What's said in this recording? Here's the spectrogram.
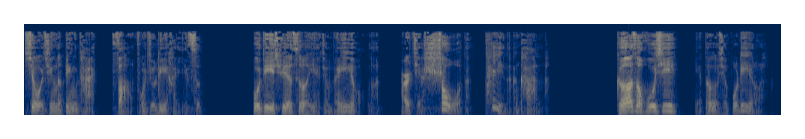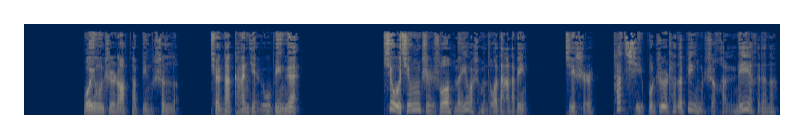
秀清的病态仿佛就厉害一次。五弟血色也就没有了，而且瘦的太难看了，咳嗽呼吸也都有些不利落了。伯庸知道他病深了，劝他赶紧入病院。秀清只说没有什么多大的病，其实他岂不知他的病是很厉害的呢？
